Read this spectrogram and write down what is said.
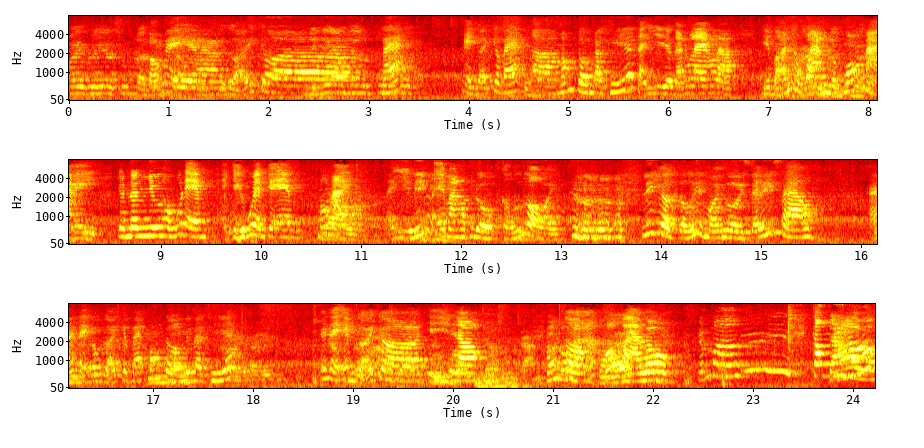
quay video xuống là cậu này à, gửi cho bác. này gửi cho bác uh, mắm tôm bà khía tại vì bạn Lan là chị bển không có ăn được món này cho nên như không có đem chị của em cho em món này. Dạ. Tại vì biết là em ăn không được cử rồi. Lý do cử thì mọi người sẽ biết sao. Cái này con gửi cho bác món tôm với bà khía. Cái này em gửi cho chị lo. Món tôm món quà luôn cảm ơn. Công đi luôn.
